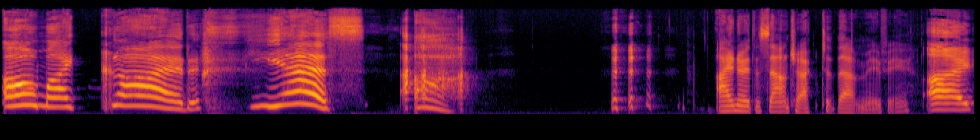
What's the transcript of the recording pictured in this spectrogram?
Oh my god! Yes. Ah. I know the soundtrack to that movie. I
